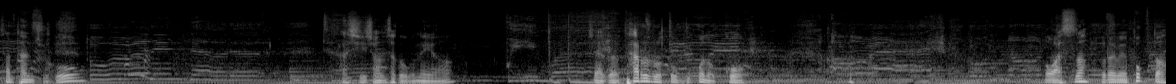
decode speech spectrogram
산탄 주고 다시 전사가 오네요. 자 그럼 타르로 또 묶어놓고 어, 왔어? 그러면 폭더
